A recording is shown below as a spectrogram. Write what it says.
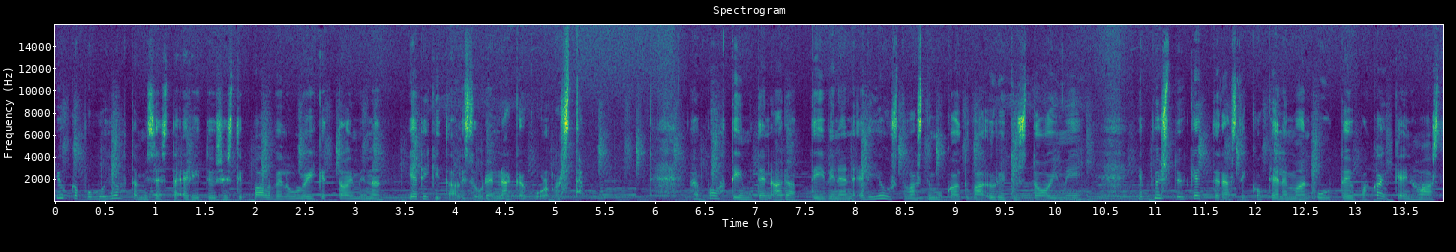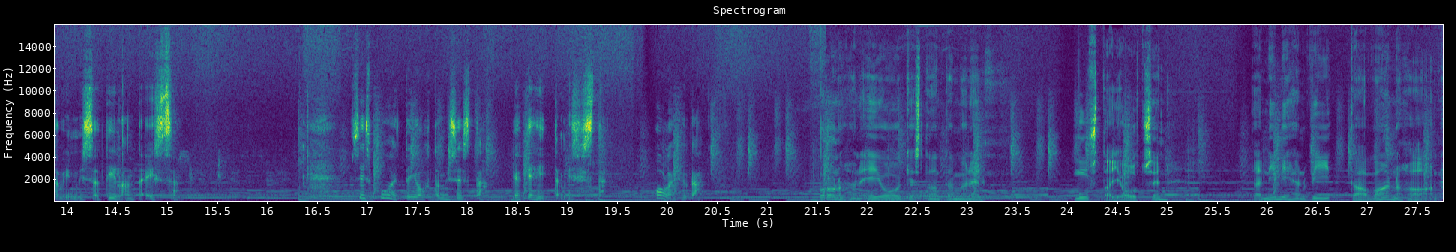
Jukka puhuu johtamisesta erityisesti palveluliiketoiminnan ja digitaalisuuden näkökulmasta. Hän pohtii, miten adaptiivinen eli joustavasti mukautuva yritys toimii ja pystyy ketterästi kokeilemaan uutta jopa kaikkein haastavimmissa tilanteissa. Siis puhetta johtamisesta ja kehittämisestä. Ole hyvä. Koronahan ei ole oikeastaan tämmöinen musta joutsen. Tämä nimihän viittaa vanhaan,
